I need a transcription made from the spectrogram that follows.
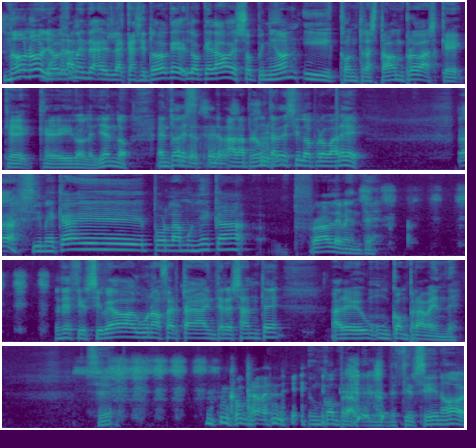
No, no, yo la- la- casi todo lo que, lo que he dado es opinión y contrastado en pruebas que, que- que he ido leyendo. Entonces, a la pregunta de si lo probaré, ah, si me cae por la muñeca, probablemente. Es decir, si veo alguna oferta interesante, haré un, un compra-vende. Sí, compra vende. un compra-vende. Es decir, sí, ¿no?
